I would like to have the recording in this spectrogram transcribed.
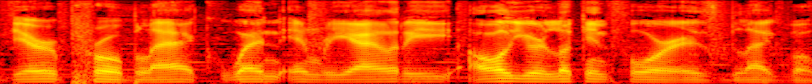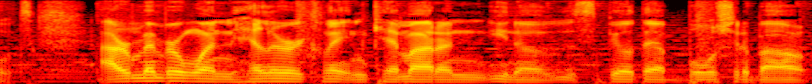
very pro-black when in reality all you're looking for is black votes. I remember when Hillary Clinton came out and you know spilled that bullshit about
